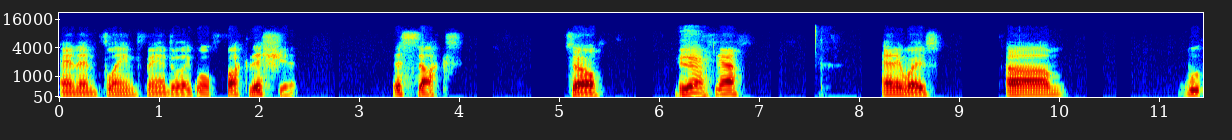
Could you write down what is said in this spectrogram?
and then Flame fans are like, well, fuck this shit. This sucks. So Yeah. yeah. Anyways, um, we'll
